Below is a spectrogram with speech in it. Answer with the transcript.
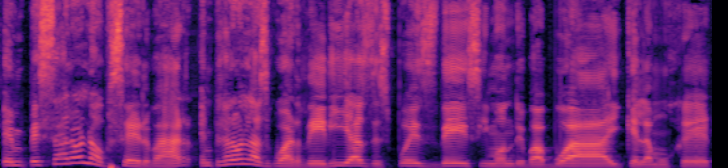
empezaron a observar, empezaron las guarderías después de Simón de Beauvoir y que la mujer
